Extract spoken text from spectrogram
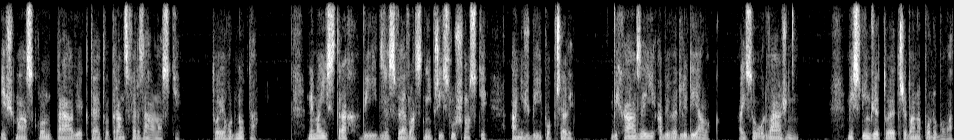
jež má sklon právě k této transverzálnosti. To je hodnota. Nemají strach výjít ze své vlastní příslušnosti, aniž by ji popřeli. Vycházejí, aby vedli dialog a jsou odvážní. Myslím, že to je třeba napodobovat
